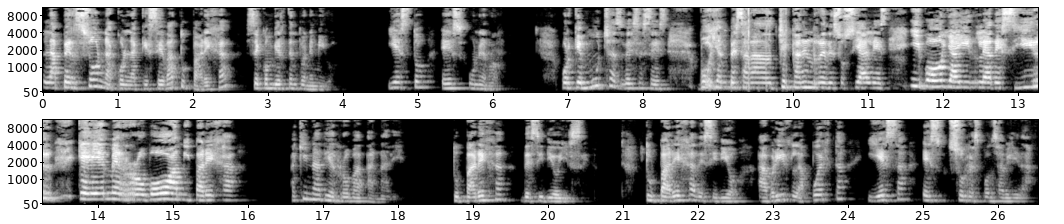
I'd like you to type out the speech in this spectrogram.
la persona con la que se va tu pareja se convierte en tu enemigo. Y esto es un error. Porque muchas veces es, voy a empezar a checar en redes sociales y voy a irle a decir que me robó a mi pareja. Aquí nadie roba a nadie. Tu pareja decidió irse. Tu pareja decidió abrir la puerta y esa es su responsabilidad.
